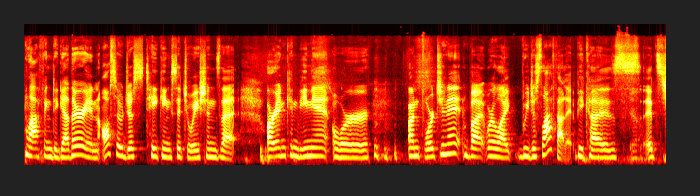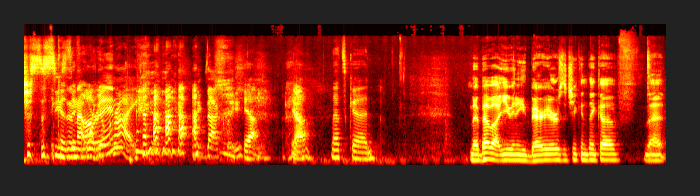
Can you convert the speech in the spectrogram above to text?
laughing together and also just taking situations that are inconvenient or unfortunate but we're like we just laugh at it because yeah. it's just the season that not, we're in cry. yeah, exactly yeah yeah that's good. Babe, how about you? Any barriers that you can think of that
